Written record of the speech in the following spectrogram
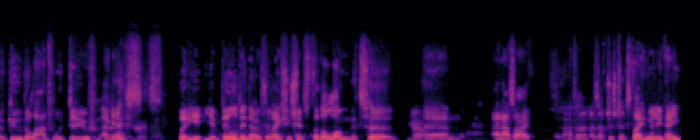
a Google ad would do, I guess. But you, you're building those relationships for the longer term. yeah. Um, and as I as I've just explained, really, they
